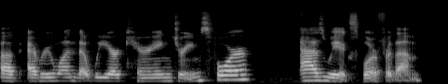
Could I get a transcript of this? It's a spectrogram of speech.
of everyone that we are carrying dreams for as we explore for them.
